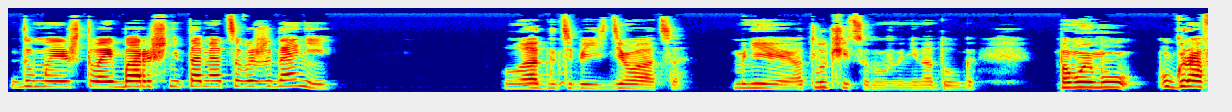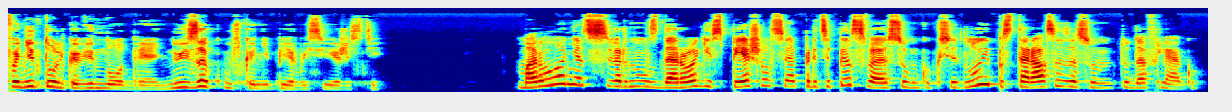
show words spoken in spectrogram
«Думаешь, твои барышни томятся в ожидании?» «Ладно тебе издеваться. Мне отлучиться нужно ненадолго. По-моему, у графа не только вино дрянь, но и закуска не первой свежести». Марлонец свернул с дороги, спешился, прицепил свою сумку к седлу и постарался засунуть туда флягу.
